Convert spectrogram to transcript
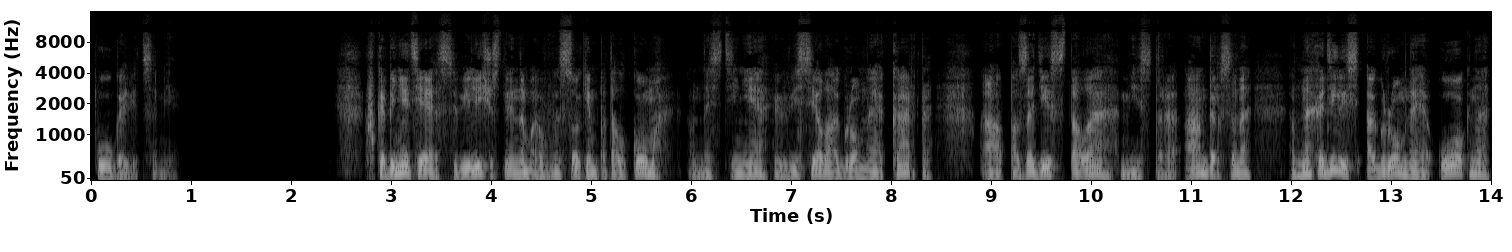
пуговицами. В кабинете с величественным высоким потолком на стене висела огромная карта, а позади стола мистера Андерсона находились огромные окна,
